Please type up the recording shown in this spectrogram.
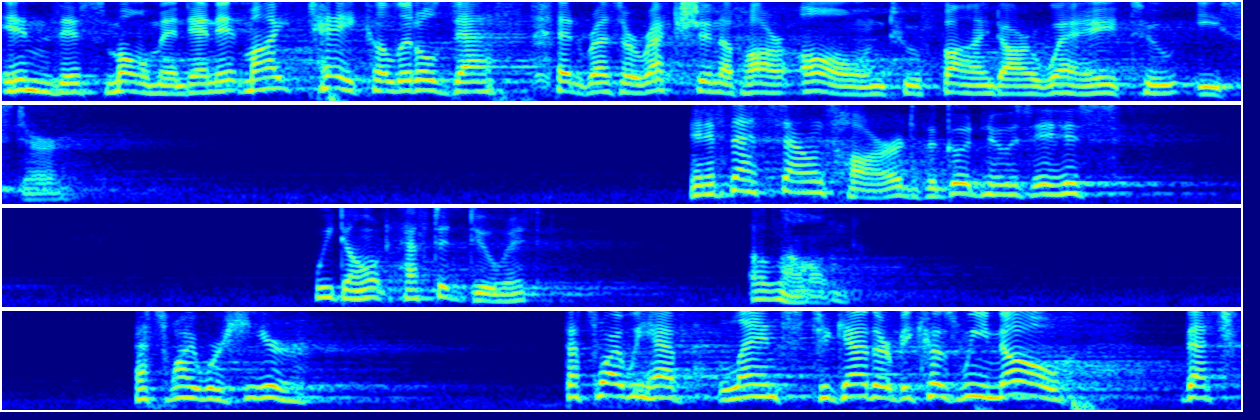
in this moment? And it might take a little death and resurrection of our own to find our way to Easter. And if that sounds hard, the good news is we don't have to do it alone. That's why we're here. That's why we have Lent together, because we know that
